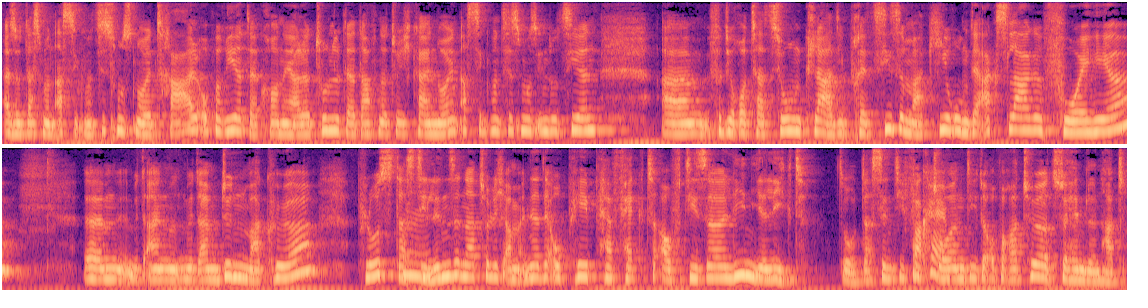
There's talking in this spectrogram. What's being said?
also dass man Astigmatismus neutral operiert, der korneale Tunnel, der darf natürlich keinen neuen Astigmatismus induzieren. Ähm, für die Rotation, klar, die präzise Markierung der Achslage vorher ähm, mit, einem, mit einem dünnen Markeur, plus dass mhm. die Linse natürlich am Ende der OP perfekt auf dieser Linie liegt. So, das sind die Faktoren, okay. die der Operateur zu handeln hat.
